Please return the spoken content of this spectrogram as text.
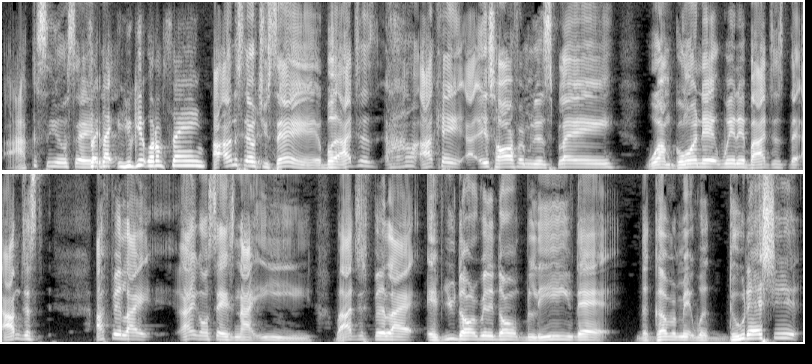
I can see him saying. Like, like you get what I'm saying? I understand what you're saying, but I just I, I can't. It's hard for me to explain where I'm going at with it. But I just I'm just I feel like I ain't gonna say it's naive, but I just feel like if you don't really don't believe that the government would do that shit,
